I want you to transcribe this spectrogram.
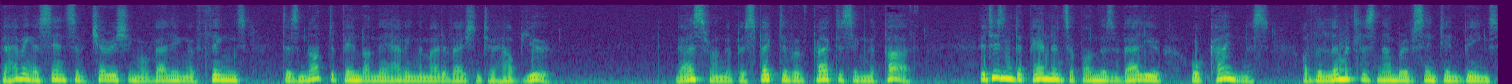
the having a sense of cherishing or valuing of things, does not depend on their having the motivation to help you. Thus, from the perspective of practicing the path, it isn't dependence upon this value or kindness of the limitless number of sentient beings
